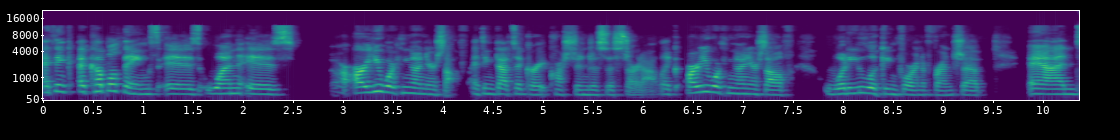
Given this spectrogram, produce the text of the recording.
i think a couple things is one is are you working on yourself? I think that's a great question just to start out. Like are you working on yourself? What are you looking for in a friendship? And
